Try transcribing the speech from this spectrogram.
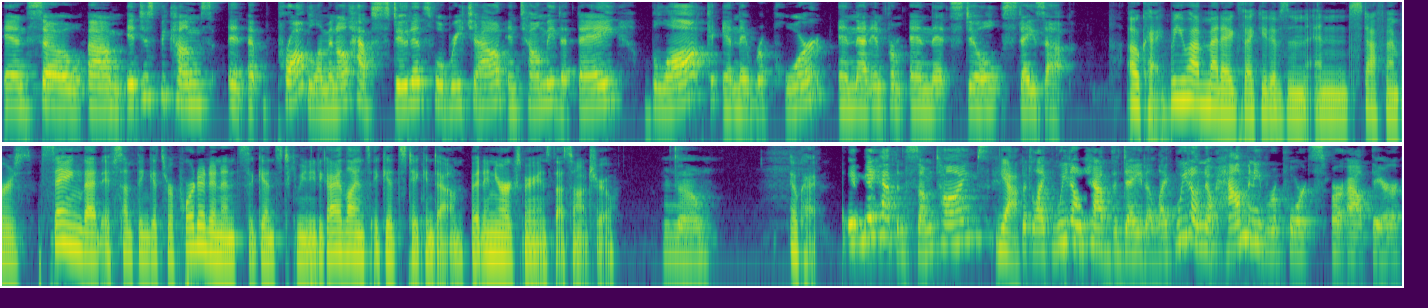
And so um, it just becomes a, a, problem. And I'll have students will reach out and tell me that they block and they report, and that inform and that still stays up. Okay, but you have meta executives and, and staff members saying that if something gets reported and it's against community guidelines, it gets taken down. But in your experience, that's not true. No. Okay. It may happen sometimes. Yeah. But like we don't have the data. Like we don't know how many reports are out there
